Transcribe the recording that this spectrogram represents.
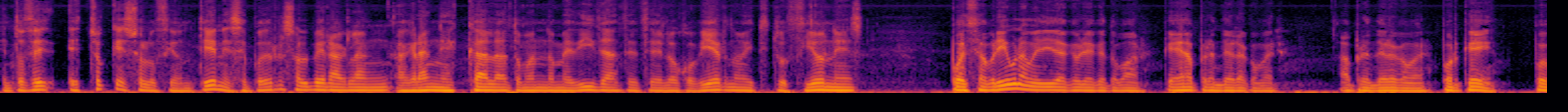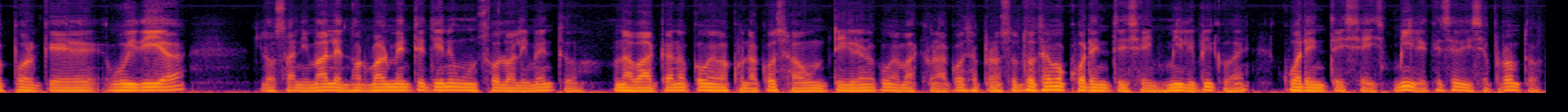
Entonces, ¿esto qué solución tiene? ¿Se puede resolver a gran, a gran escala tomando medidas desde los gobiernos, instituciones? Pues habría una medida que habría que tomar, que es aprender a comer. Aprender a comer. ¿Por qué? Pues porque hoy día los animales normalmente tienen un solo alimento. Una vaca no come más que una cosa, un tigre no come más que una cosa, pero nosotros tenemos 46.000 y pico, ¿eh? 46.000, es que se dice pronto.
